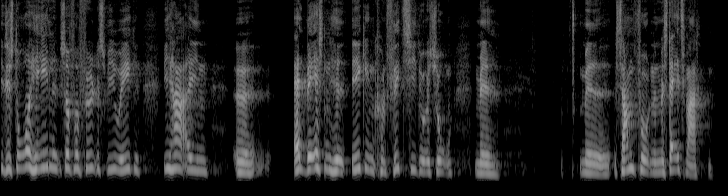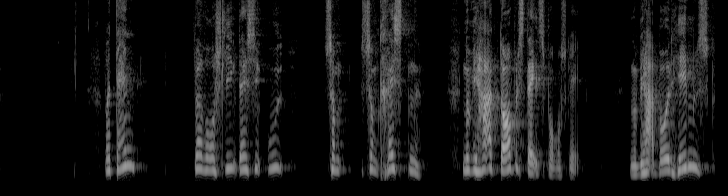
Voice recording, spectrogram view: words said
i det store hele, så forfølges vi jo ikke. Vi har en øh, al væsenhed ikke en konfliktsituation med, med samfundet, med statsmagten. Hvordan bør vores liv da se ud som, som kristne, når vi har et dobbelt statsborgerskab? Når vi har både et himmelsk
